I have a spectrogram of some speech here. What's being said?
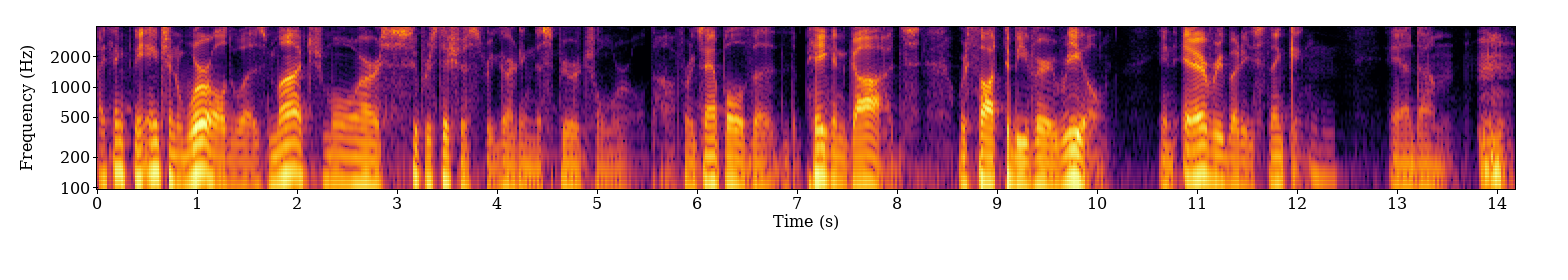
I think the ancient world was much more superstitious regarding the spiritual world. Uh, for example, the, the pagan gods were thought to be very real in everybody's thinking. Mm-hmm. And um,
